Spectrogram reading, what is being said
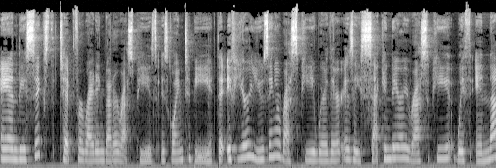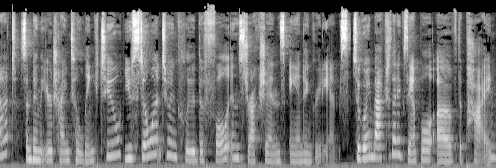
And the sixth tip for writing better recipes is going to be that if you're using a recipe where there is a secondary recipe within that, something that you're trying to link to, you still want to include the full instructions and ingredients. So, going back to that example of the pie,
